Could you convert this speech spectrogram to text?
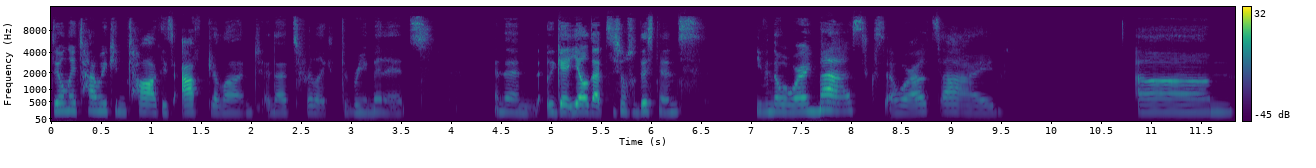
the only time we can talk is after lunch, and that's for like three minutes. And then we get yelled at to social distance, even though we're wearing masks and we're outside. Um,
